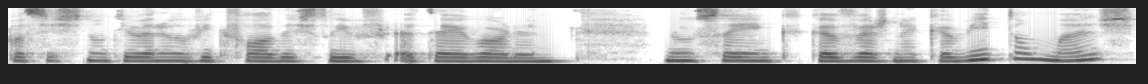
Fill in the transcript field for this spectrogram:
vocês se não tiverem ouvido falar deste livro até agora, não sei em que caverna que habitam, mas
